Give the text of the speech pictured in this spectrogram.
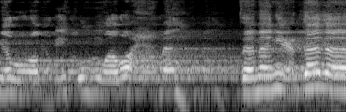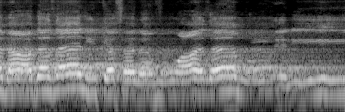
من ربكم ورحمة. فمن اعتدى بعد ذلك فله عذاب أليم.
